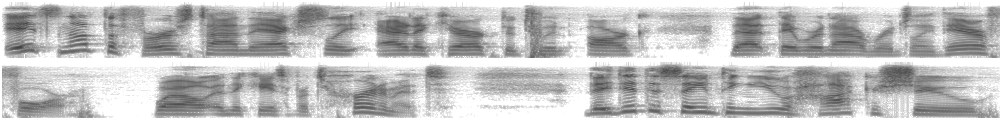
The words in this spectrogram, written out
it's not the first time they actually add a character to an arc that they were not originally there for. Well, in the case of a tournament. They did the same thing in Yu Hakusho,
